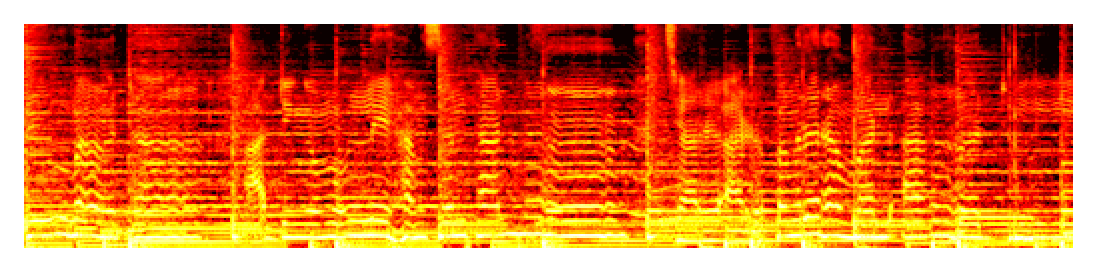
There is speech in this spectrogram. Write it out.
Dumadak ading mulai hang sentana cara arpeng reraman adi.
